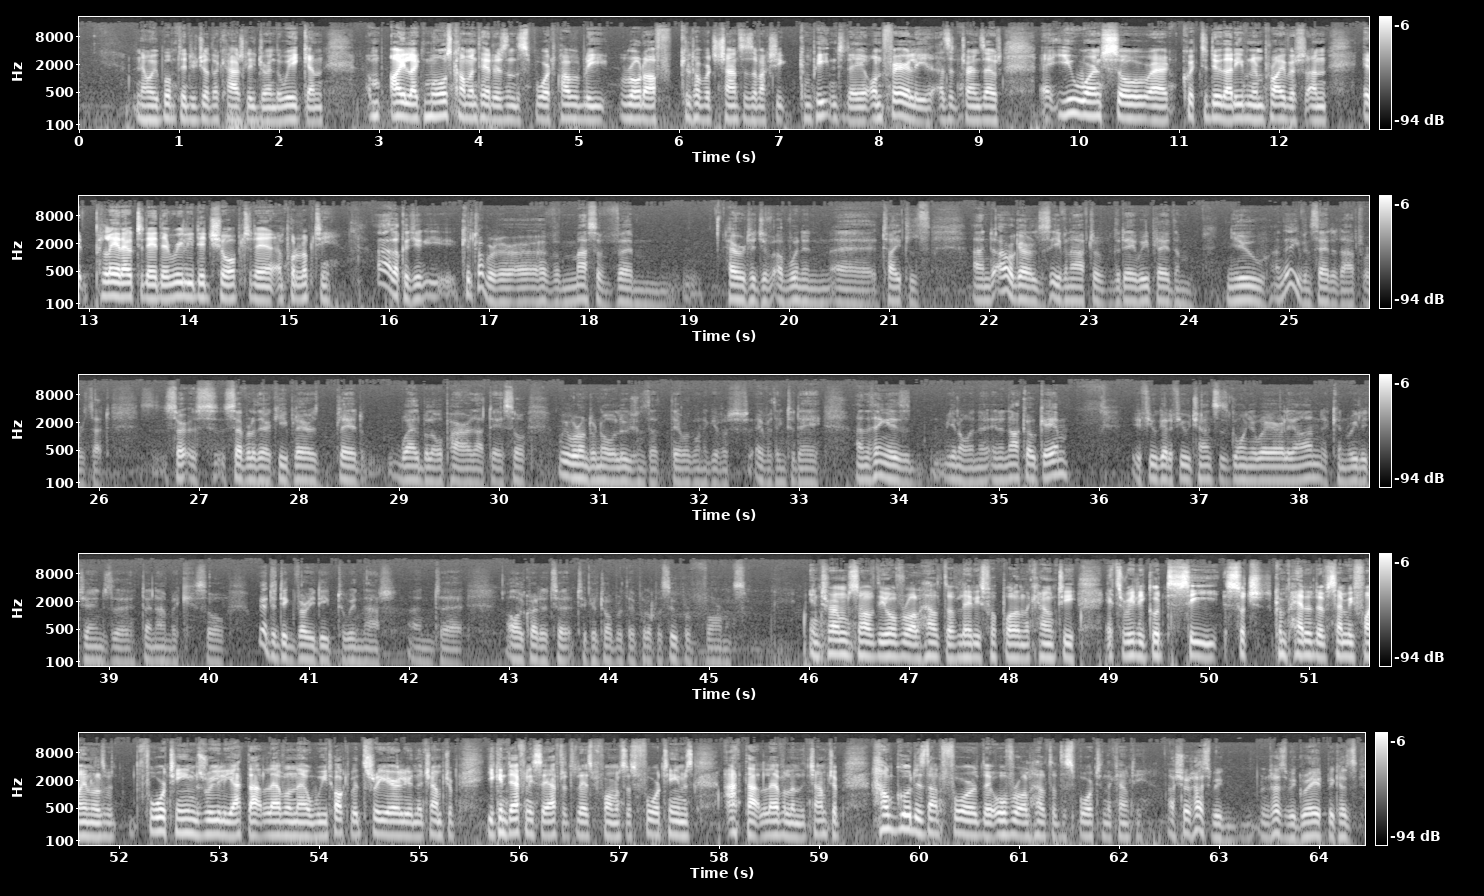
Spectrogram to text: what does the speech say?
Now we bumped into each other casually during the week, and um, I, like most commentators in the sport, probably wrote off Kiltubbrid's chances of actually competing today unfairly, as it turns out. Uh, you weren't so uh, quick to do that, even in private, and it played out today. They really did show up today and put it up to you. Ah, look, you, you, have a massive um, heritage of, of winning uh, titles, and our girls, even after the day we played them, knew, and they even said it afterwards that several of their key players played well below par that day. So we were under no illusions that they were going to give it everything today. And the thing is, you know, in a, in a knockout game, if you get a few chances going your way early on, it can really change the dynamic. So we had to dig very deep to win that, and uh, all credit to, to Kiltubbrid, they put up a super performance in terms of the overall health of ladies football in the county, it's really good to see such competitive semi-finals with four teams really at that level now. We talked about three earlier in the championship. You can definitely say after today's performance, there's four teams at that level in the championship. How good is that for the overall health of the sport in the county? Uh, sure, it has to be. It has to be great because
